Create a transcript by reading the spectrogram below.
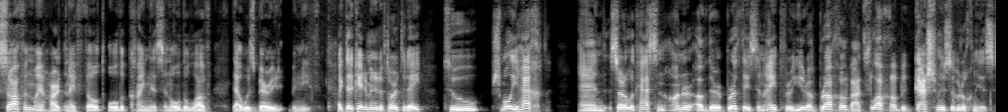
softened my heart and I felt all the kindness and all the love that was buried beneath. To dedicate a minute of Torah today to Shmuley Hecht and Sarah Lakas in honor of their birthdays tonight for a year of bracha, vatzlacha, begashmius of ruchnius.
